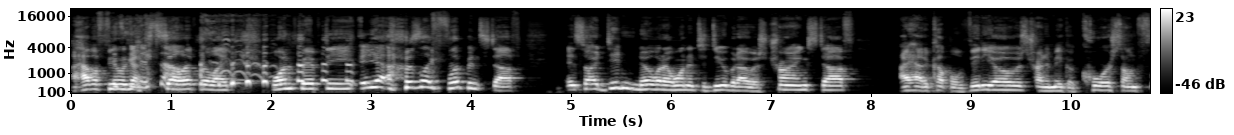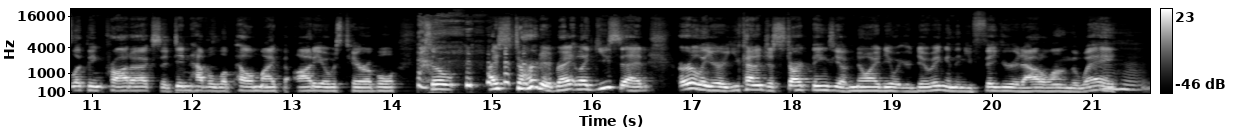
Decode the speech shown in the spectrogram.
I have a feeling I can sell it for like 150. yeah, I was like flipping stuff. And so I didn't know what I wanted to do, but I was trying stuff. I had a couple of videos trying to make a course on flipping products. It didn't have a lapel mic. The audio was terrible. So I started, right? Like you said earlier, you kind of just start things, you have no idea what you're doing, and then you figure it out along the way. Mm-hmm.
